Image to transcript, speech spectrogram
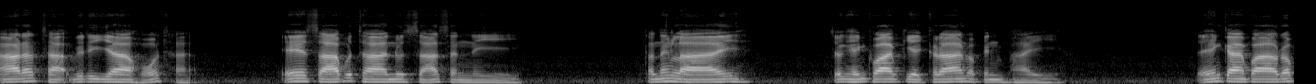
อารัฐวิริยาโหทะเอสาพุทธานุสาสนีท่านทั้งหลายจงเห็นความเกียดคร้านว่าเป็นภัย แต่เห็นการปรารบ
